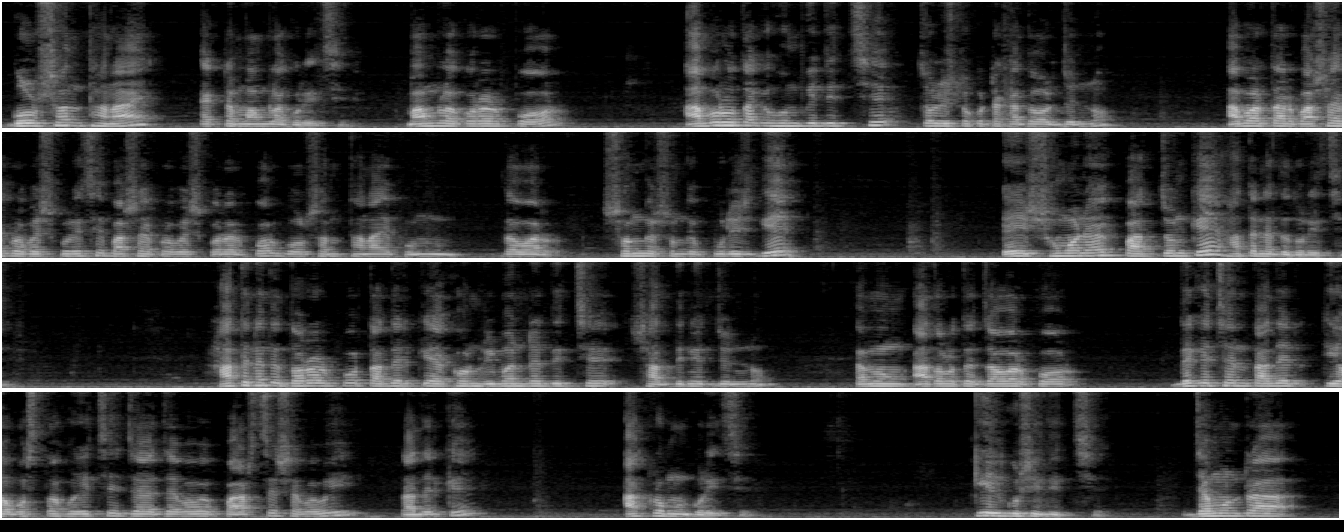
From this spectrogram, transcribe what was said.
গুলশান থানায় একটা মামলা করেছে। মামলা করার পর আবারও তাকে হুমকি দিচ্ছে চল্লিশ লক্ষ টাকা দেওয়ার জন্য। আবার তার বাসায় প্রবেশ করেছে। বাসায় প্রবেশ করার পর গুলশান থানায় ফোন দেওয়ার সঙ্গে সঙ্গে পুলিশ গিয়ে এই সমন্বয়ক পাঁচজনকে হাতে নাতে ধরেছে। হাতে নাতে ধরার পর তাদেরকে এখন রিমান্ডে দিচ্ছে সাত দিনের জন্য এবং আদালতে যাওয়ার পর দেখেছেন তাদের কি অবস্থা হয়েছে, যা যেভাবে পারছে সেভাবেই তাদেরকে আক্রমণ করেছে, কিল ঘুষি দিচ্ছে। যেমনটা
